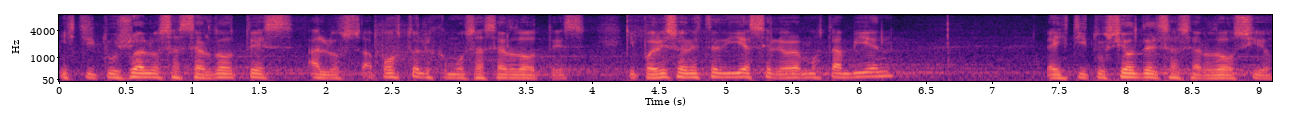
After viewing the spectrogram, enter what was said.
instituyó a los sacerdotes, a los apóstoles como sacerdotes. Y por eso en este día celebramos también la institución del sacerdocio.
